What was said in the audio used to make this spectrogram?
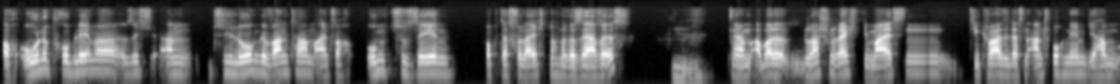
auch ohne Probleme sich an Psychologen gewandt haben, einfach um zu sehen, ob da vielleicht noch eine Reserve ist. Mhm. Ähm, aber du hast schon recht, die meisten, die quasi das in Anspruch nehmen, die haben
